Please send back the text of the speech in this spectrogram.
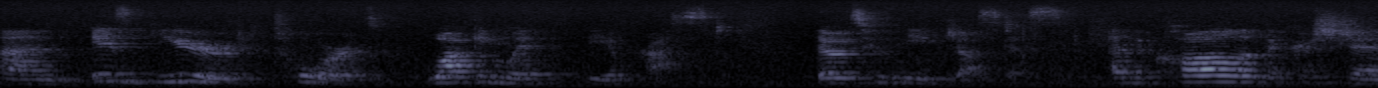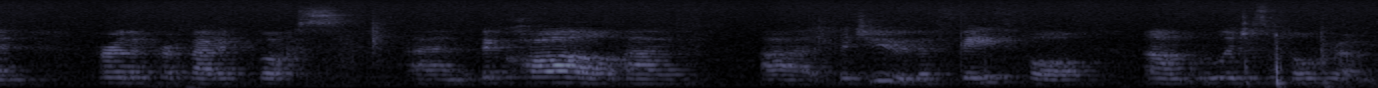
um, is geared towards walking with the oppressed, those who need justice. And the call of the Christian for the prophetic books, um, the call of uh, the Jew, the faithful um, religious pilgrim,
